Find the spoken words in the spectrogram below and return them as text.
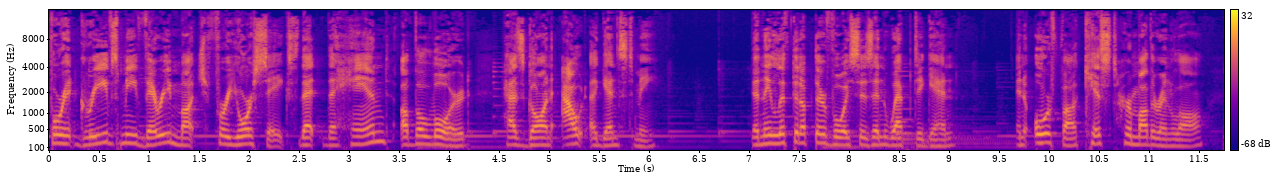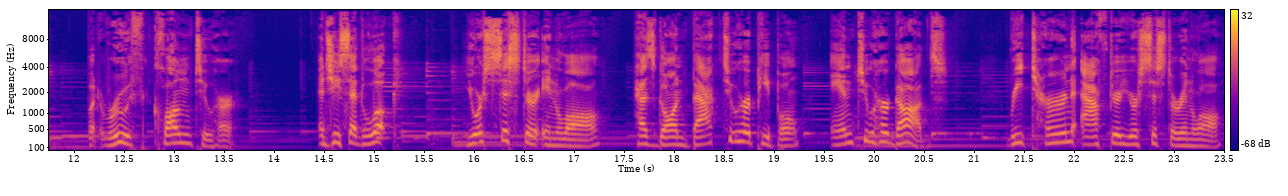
for it grieves me very much for your sakes that the hand of the Lord has gone out against me. Then they lifted up their voices and wept again. And Orpah kissed her mother in law, but Ruth clung to her. And she said, Look, your sister in law has gone back to her people and to her gods. Return after your sister in law.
